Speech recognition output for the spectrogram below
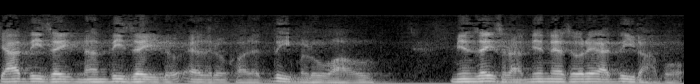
ကြားသိစိတ်နာမ်သိစိတ်လို့အဲ့ဒါလိုခေါ်တယ်သိမလို့ပါဘူးမြင်စိတ်ဆိုတာမြင်တယ်ဆိုတဲ့ကသိတာပေါ့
